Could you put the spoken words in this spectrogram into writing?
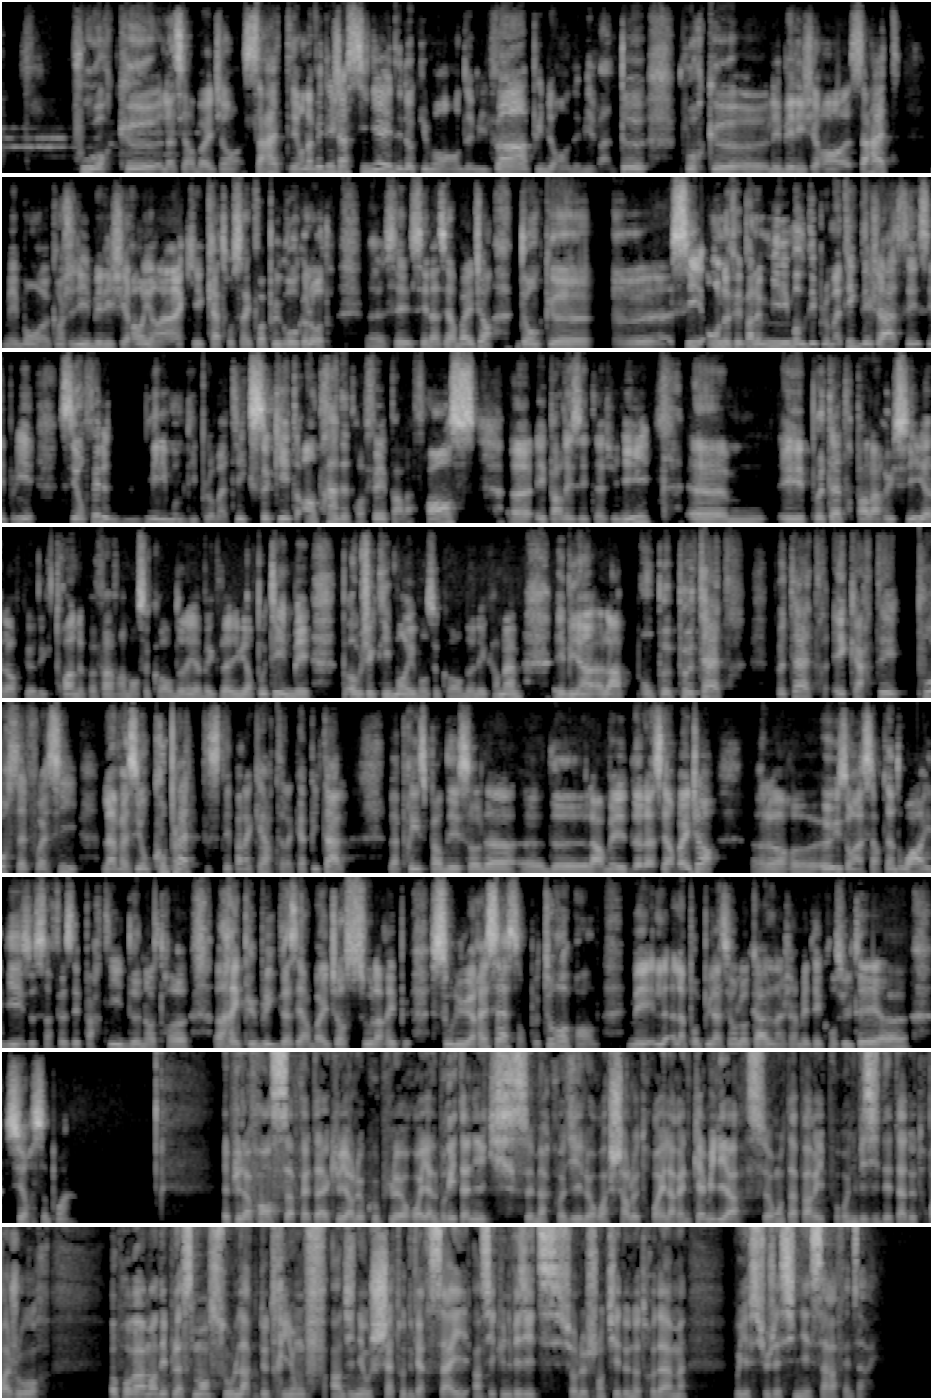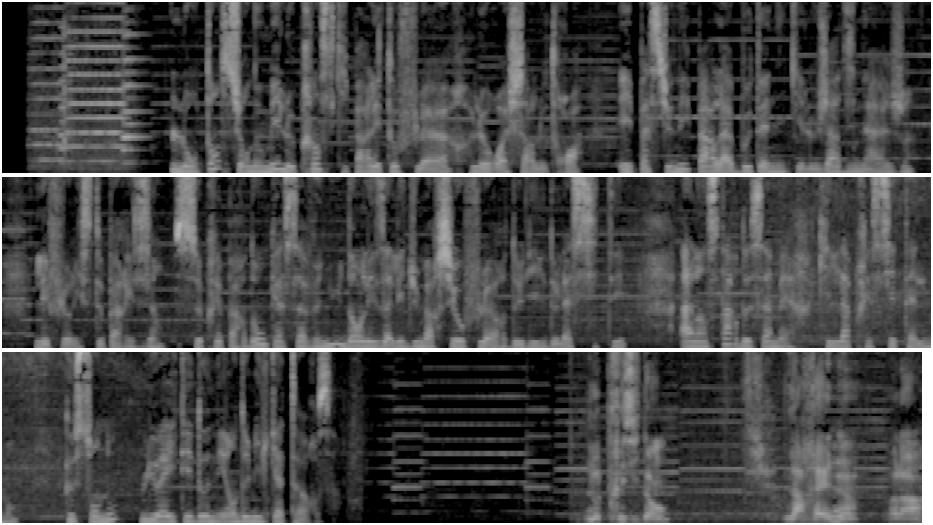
pour que l'Azerbaïdjan s'arrête. Et on avait déjà signé des documents en 2020, puis en 2022, pour que euh, les belligérants s'arrêtent. Mais bon, euh, quand je dis belligérant, il y en a un qui est quatre ou cinq fois plus gros que l'autre. Euh, c'est l'Azerbaïdjan. Donc, euh, si on ne fait pas le minimum diplomatique, déjà, c'est plié. Si on fait le minimum diplomatique, ce qui est en train d'être fait par la France et par les États-Unis, et peut-être par la Russie, alors que les trois ne peuvent pas vraiment se coordonner avec Vladimir Poutine, mais objectivement, ils vont se coordonner quand même, eh bien là, on peut peut-être peut-être écarter pour cette fois-ci l'invasion complète de la carte, la capitale, la prise par des soldats euh, de l'armée de l'Azerbaïdjan. Alors, euh, eux, ils ont un certain droit. Ils disent que ça faisait partie de notre République d'Azerbaïdjan sous l'URSS. On peut tout reprendre. Mais la, population locale n'a jamais été consultée euh, sur ce point. Et puis la France s'apprête à accueillir le couple royal britannique. Ce mercredi, le roi Charles III et la reine Camilla seront à Paris pour une visite d'État de trois jours. Au programme, un déplacement sous l'Arc de Triomphe, un dîner au château de Versailles, ainsi qu'une visite sur le chantier de Notre-Dame. Voyez ce sujet signé Sarah Fenzari. Longtemps surnommé le prince qui parlait aux fleurs, le roi Charles III est passionné par la botanique et le jardinage. Les fleuristes parisiens se préparent donc à sa venue dans les allées du marché aux fleurs de l'île de la Cité, à l'instar de sa mère qui l'appréciait tellement que son nom lui a été donné en 2014. Notre président, la reine, voilà,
